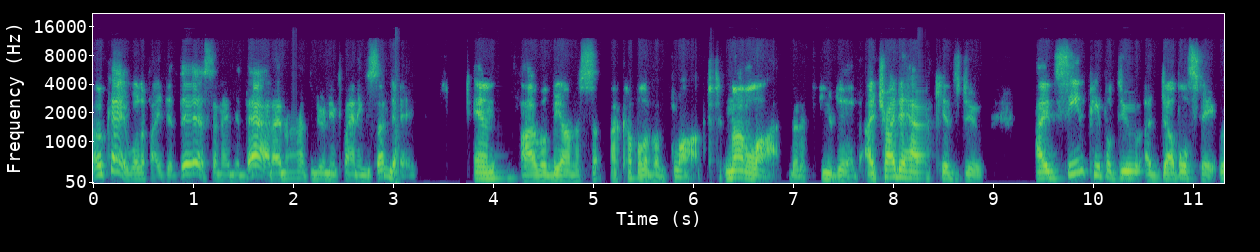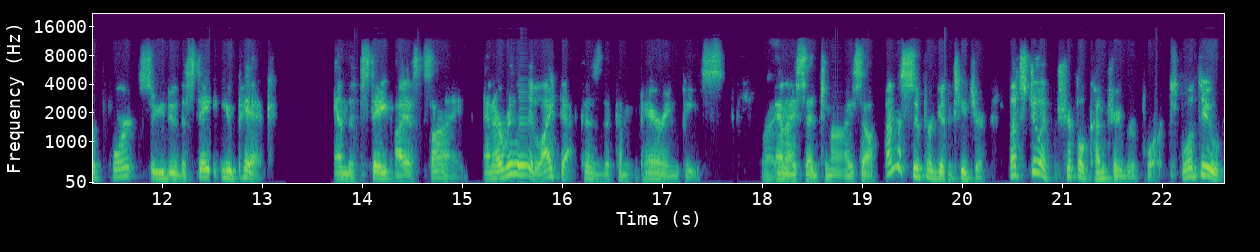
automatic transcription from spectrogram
okay, well, if I did this and I did that, I don't have to do any planning Sunday. And I will be honest, a couple of them flopped. Not a lot, but a few did. I tried to have kids do. I'd seen people do a double state report. So you do the state you pick and the state I assign. And I really like that because the comparing piece. Right. And I said to myself, I'm a super good teacher. Let's do a triple country report. We'll do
